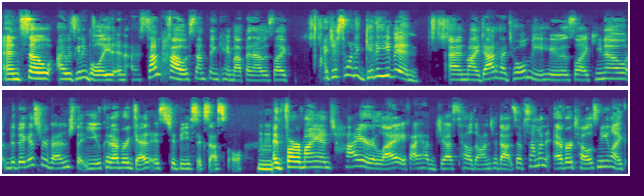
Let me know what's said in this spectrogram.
And so I was getting bullied, and somehow something came up, and I was like, I just want to get even. And my dad had told me, he was like, you know, the biggest revenge that you could ever get is to be successful. Mm-hmm. And for my entire life, I have just held on to that. So if someone ever tells me, like,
